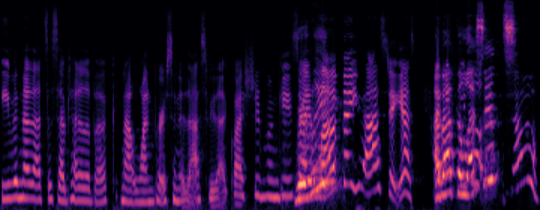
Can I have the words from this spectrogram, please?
even though that's the subtitle of the book, not one person has asked me that question, Mungi. So really? I love that you asked it. Yes. About the people, lessons? No.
